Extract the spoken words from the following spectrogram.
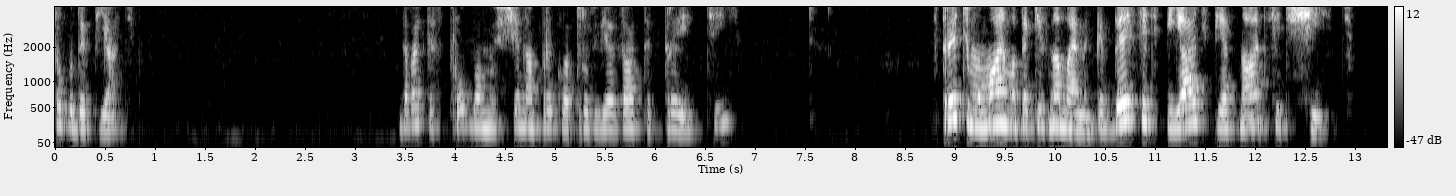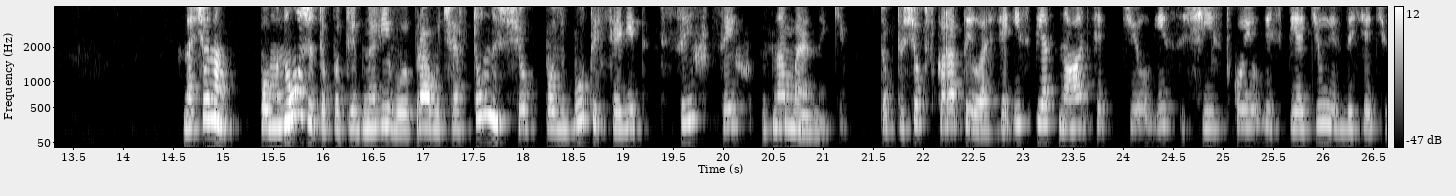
То буде 5. Давайте спробуємо ще, наприклад, розв'язати третій. В третьому маємо такі знаменники 10, 5, 15, 6. На що нам помножити потрібно ліву і праву частину, щоб позбутися від всіх цих знаменників. Тобто, щоб скоротилося із 15, із 6, із 5, із 10.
